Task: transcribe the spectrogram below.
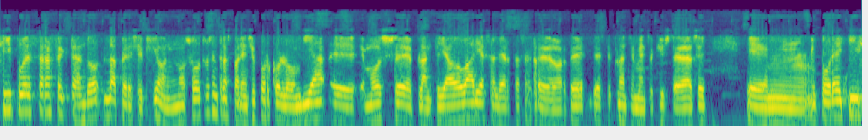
sí puede estar afectando la percepción. Nosotros en Transparencia por Colombia eh, hemos eh, planteado varias alertas alrededor de, este planteamiento que usted hace. Em, por X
